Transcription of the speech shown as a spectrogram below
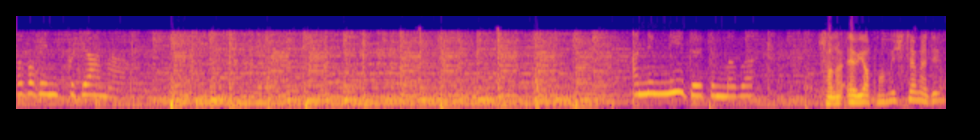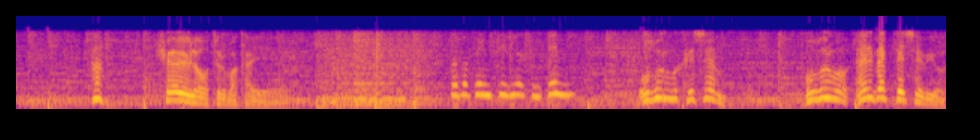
Baba beni kucağına al. Dövdün baba? Sana ev yapmamı istemedi. Hah, şöyle otur bakayım. Baba beni seviyorsun değil mi? Olur mu kızım? Olur mu? Elbette seviyorum.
